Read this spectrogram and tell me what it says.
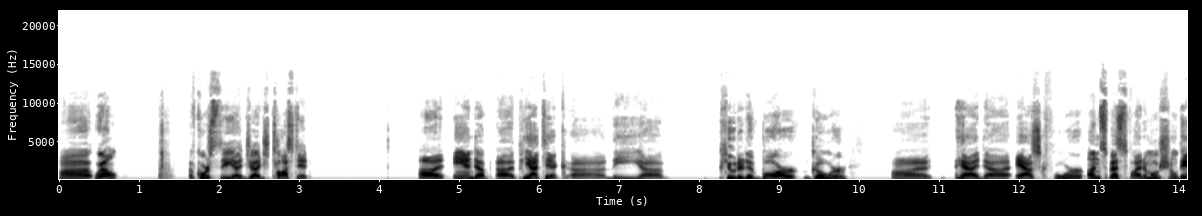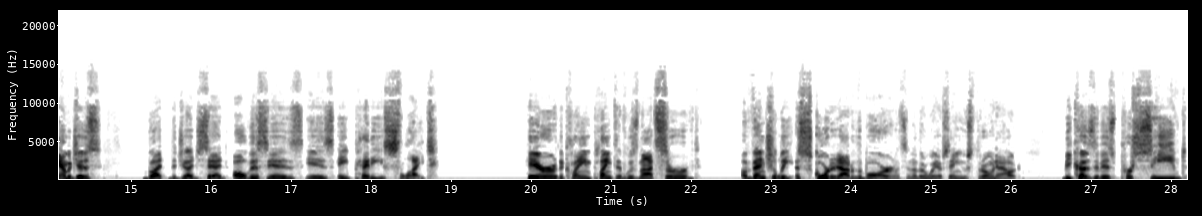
Uh, well, of course, the uh, judge tossed it. Uh, and uh, uh Piatek, uh, the uh, putative bar goer, had asked for unspecified emotional damages, but the judge said all this is is a petty slight. Here, the claim plaintiff was not served, eventually escorted out of the bar. That's another way of saying he was thrown out because of his perceived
